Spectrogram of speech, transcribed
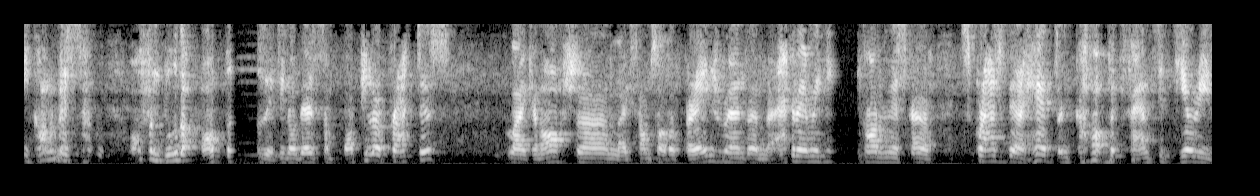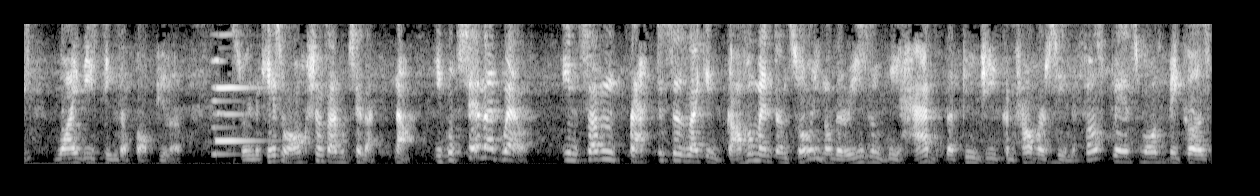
economists often do the opposite. You know, there's some popular practice, like an auction, like some sort of arrangement, and academic economists kind of scratch their heads and come up with fancy theories why these things are popular. So in the case of auctions, I would say that. Now, you could say that, well, in certain practices, like in government and so, you know, the reason we had the 2G controversy in the first place was because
